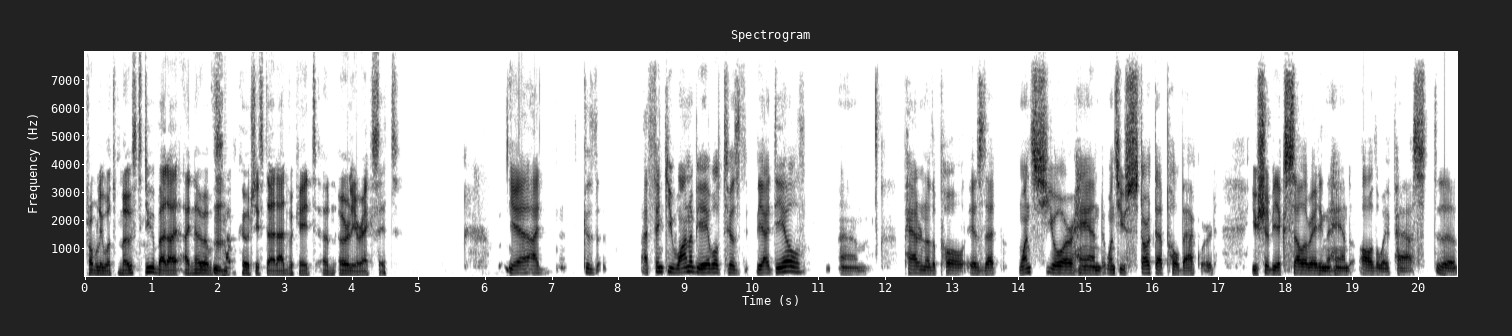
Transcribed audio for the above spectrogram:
probably what most do, but I, I know of mm. some coaches that advocate an earlier exit. Yeah, I because I think you want to be able to. The ideal um, pattern of the pull is that once your hand, once you start that pull backward, you should be accelerating the hand all the way past the,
